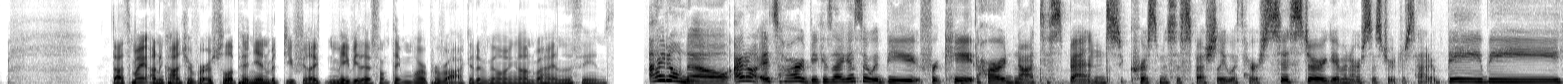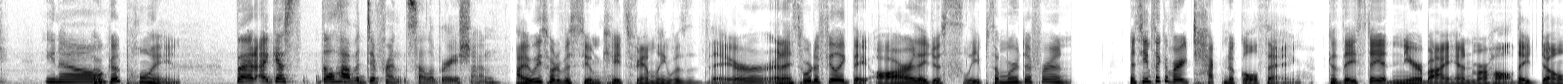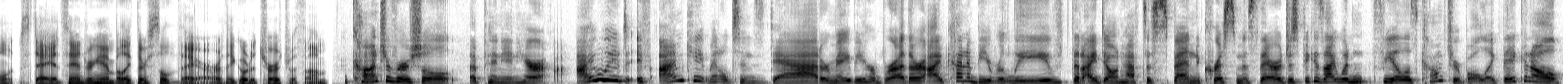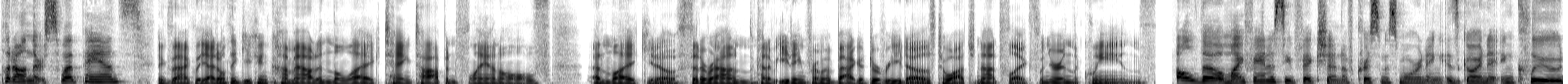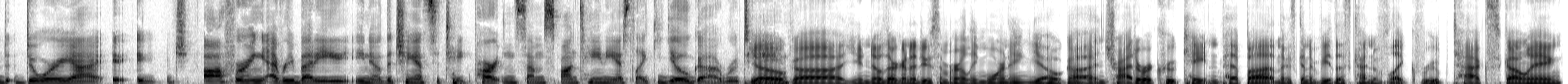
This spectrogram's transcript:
That's my uncontroversial opinion, but do you feel like maybe there's something more provocative going on behind the scenes? I don't know. I don't it's hard because I guess it would be for Kate hard not to spend Christmas especially with her sister given her sister just had a baby, you know. Oh, good point. But I guess they'll have a different celebration. I always sort of assumed Kate's family was there, and I sort of feel like they are. They just sleep somewhere different. It seems like a very technical thing because they stay at nearby Anmer Hall. They don't stay at Sandringham, but like they're still there. They go to church with them. Controversial opinion here. I would, if I'm Kate Middleton's dad or maybe her brother, I'd kind of be relieved that I don't have to spend Christmas there just because I wouldn't feel as comfortable. Like they can all put on their sweatpants. Exactly. I don't think you can come out in the like tank top and flannels and like, you know, sit around kind of eating from a bag of Doritos to watch Netflix when you're in the Queens. Although my fantasy fiction of Christmas morning is going to include Doria offering everybody, you know, the chance to take part in some spontaneous like yoga routine. Yoga, you know, they're going to do some early morning yoga and try to recruit Kate and Pippa. And there's going to be this kind of like group text going.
